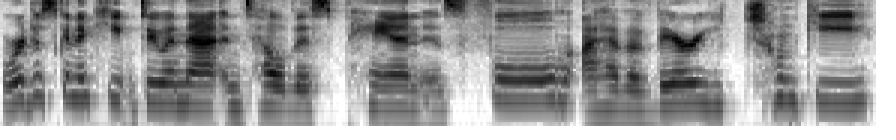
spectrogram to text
We're just going to keep doing that until this pan is full. I have a very chunky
